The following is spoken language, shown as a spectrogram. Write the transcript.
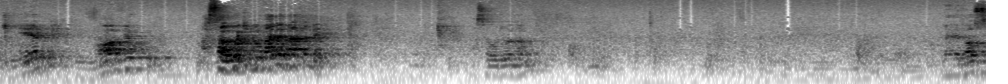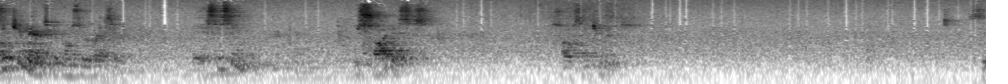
dinheiro, o imóvel, a saúde não vai levar também. A saúde ou não. Vai levar os sentimentos que construiu para si. Esse sim. E só esses. Só os sentimentos. Se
